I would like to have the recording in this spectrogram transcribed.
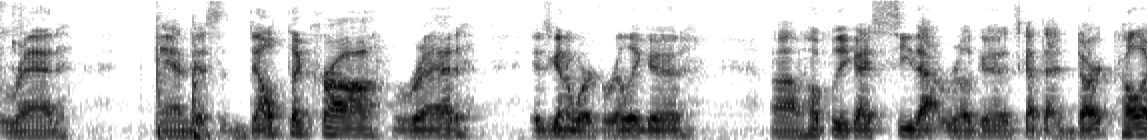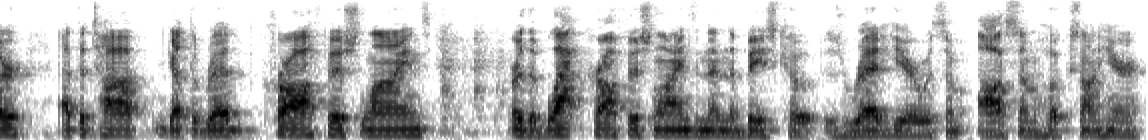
red. And this Delta Craw red is gonna work really good. Um, hopefully you guys see that real good. It's got that dark color at the top. You got the red crawfish lines or the black crawfish lines and then the base coat is red here with some awesome hooks on here.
